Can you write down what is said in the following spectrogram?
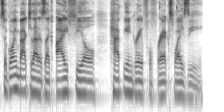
so going back to that is like I feel happy and grateful for X Y Z.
